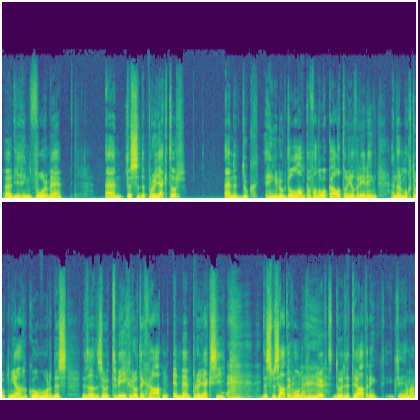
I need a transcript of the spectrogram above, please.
Eh, die hing voor mij. En tussen de projector en het doek hingen ook de lampen van de lokale toneelvereniging. En daar mocht ook niet aangekomen worden. Dus er zaten zo twee grote gaten in mijn projectie. Dus we zaten gewoon geneukt door de theater. En ik, ik zei, ja, maar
